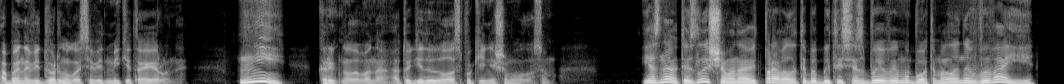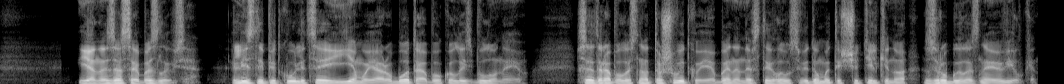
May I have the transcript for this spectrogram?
А Бене відвернулася від Мікі та Ірони. Ні. крикнула вона, а тоді додала спокійнішим голосом. Я знаю, ти злий, що вона відправила тебе битися з бойовими ботами, але не вбивай її. Я не за себе злився. Лізти під кулі це і є моя робота або колись було нею. Все трапилось надто швидко, і Бена не встигла усвідомити, що тільки но зробили з нею Вілкен.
